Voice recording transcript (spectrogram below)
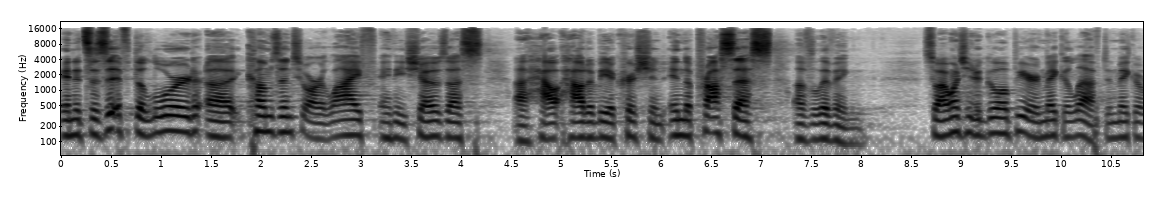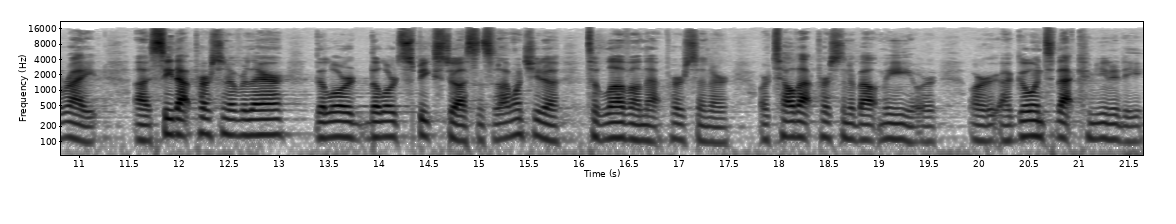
And it's as if the Lord uh, comes into our life and He shows us uh, how, how to be a Christian in the process of living. So I want you to go up here and make a left and make a right. Uh, see that person over there? The Lord, the Lord speaks to us and says, I want you to, to love on that person or, or tell that person about me or, or uh, go into that community.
